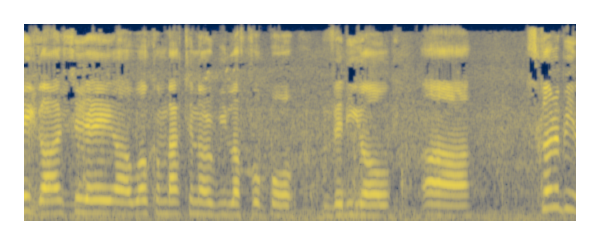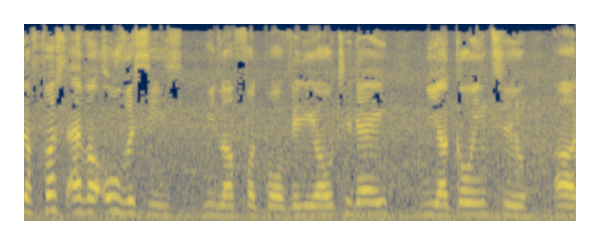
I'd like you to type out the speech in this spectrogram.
Hey guys, today uh, welcome back to another We Love Football video. Uh, it's gonna be the first ever overseas We Love Football video. Today we are going to uh,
